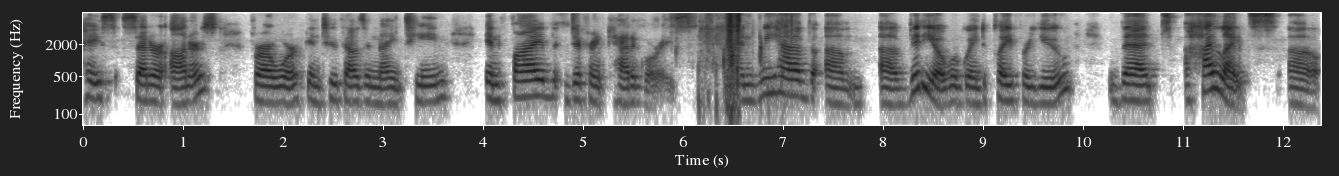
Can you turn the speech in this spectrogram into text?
Pace Setter Honors for our work in 2019 in five different categories. And we have um, a video we're going to play for you that highlights uh,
